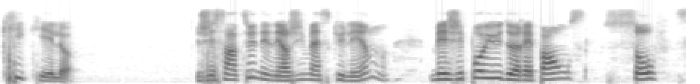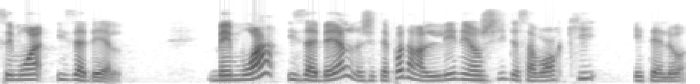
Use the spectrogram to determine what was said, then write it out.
qui est là. J'ai senti une énergie masculine, mais j'ai pas eu de réponse, sauf c'est moi, Isabelle. Mais moi, Isabelle, j'étais pas dans l'énergie de savoir qui était là.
